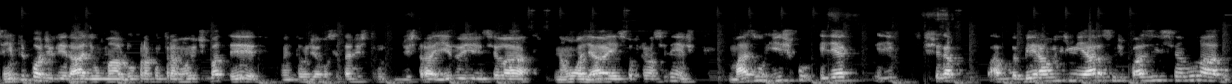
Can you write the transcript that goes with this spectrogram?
Sempre pode virar ali um maluco na contramão e te bater, ou então um dia você está distraído e, sei lá, não olhar e sofrer um acidente. Mas o risco, ele, é, ele chega a beirar um limiar assim, de quase ser anulado.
